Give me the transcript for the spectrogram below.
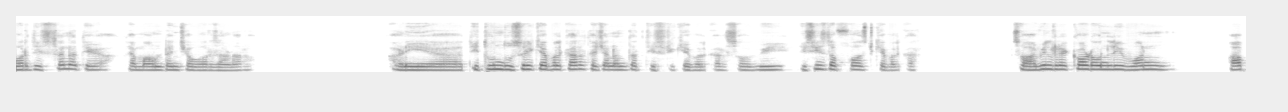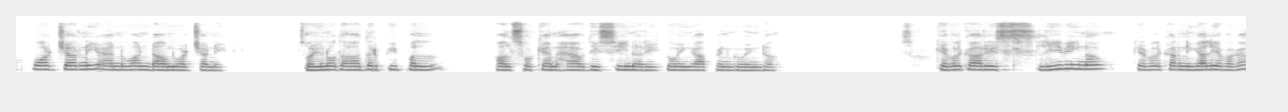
वर दिसतं ना ते त्या माउंटनच्या वर जाणार आहोत. आणि अं, तिथून दुसरी केबल कार त्याच्यानंतर तिसरी cable car so we this is the first cable car so I will record only one upward journey and one downward journey so you know the other people also can have this scenery going up and going down so cable car is leaving now cable car निघाली आहे बघा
